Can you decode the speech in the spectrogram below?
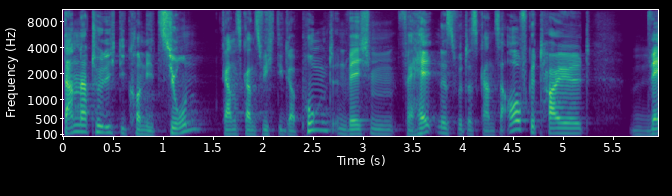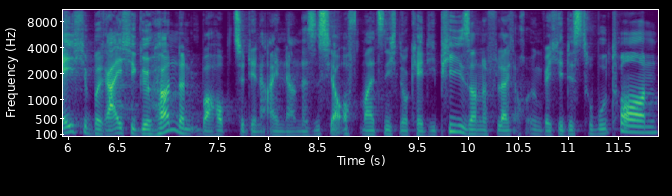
Dann natürlich die Kondition, ganz, ganz wichtiger Punkt. In welchem Verhältnis wird das Ganze aufgeteilt? Welche Bereiche gehören dann überhaupt zu den Einnahmen? Das ist ja oftmals nicht nur KDP, sondern vielleicht auch irgendwelche Distributoren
